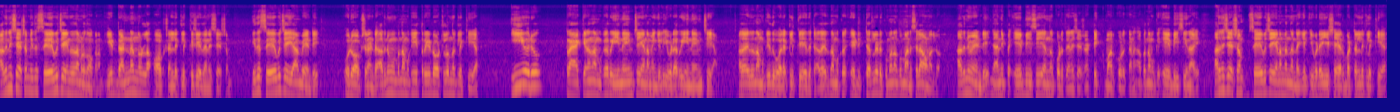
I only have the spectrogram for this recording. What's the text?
അതിനുശേഷം ഇത് സേവ് ചെയ്യുന്നത് നമ്മൾ നോക്കണം. ഈ ഡൺ എന്നുള്ള ഓപ്ഷനിൽ ക്ലിക്ക് ചെയ്തതിന് ശേഷം ഇത് സേവ് ചെയ്യാൻ വേണ്ടി ഒരു ഓപ്ഷൻ ഉണ്ട്. അതിനു മുമ്പ് നമുക്ക് ഈ ത്രീ ഡോട്ടിലൊന്ന് ക്ലിക്ക് ചെയ്യുക. ഈ ഒരു ട്രാക്കിനെ നമുക്ക് റീനെയിം ചെയ്യണമെങ്കിൽ ഇവിടെ റീനെയിം ചെയ്യാം. അതായത് നമുക്ക് ഇതുപോലെ ക്ലിക്ക് ചെയ്തിട്ട് അതായത് നമുക്ക് എഡിറ്ററിൽ എടുക്കുമ്പോൾ നമുക്ക് മനസ്സിലാവണമല്ലോ അതിനുവേണ്ടി ഞാനിപ്പോൾ എ ബി സി എന്ന് കൊടുത്തതിന് ശേഷം ടിക്ക് മാർക്ക് കൊടുക്കുകയാണ് അപ്പോൾ നമുക്ക് എ ബി സി എന്നായി അതിനുശേഷം സേവ് ചെയ്യണമെന്നുണ്ടെങ്കിൽ ഇവിടെ ഈ ഷെയർ ബട്ടണിൽ ക്ലിക്ക് ചെയ്യുക.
